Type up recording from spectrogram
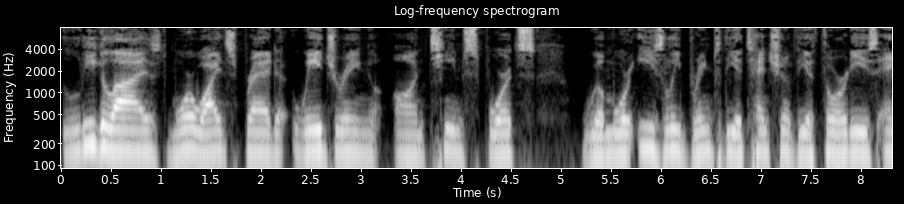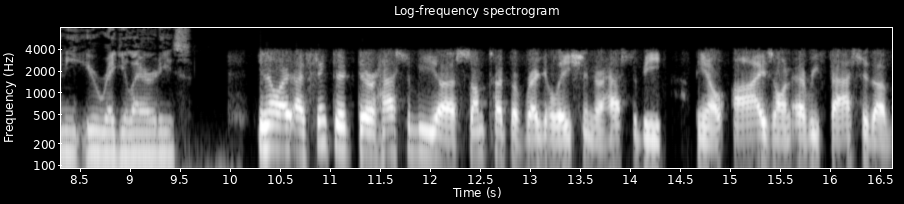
legalized, more widespread wagering on team sports will more easily bring to the attention of the authorities any irregularities? You know, I, I think that there has to be uh, some type of regulation. There has to be, you know, eyes on every facet of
